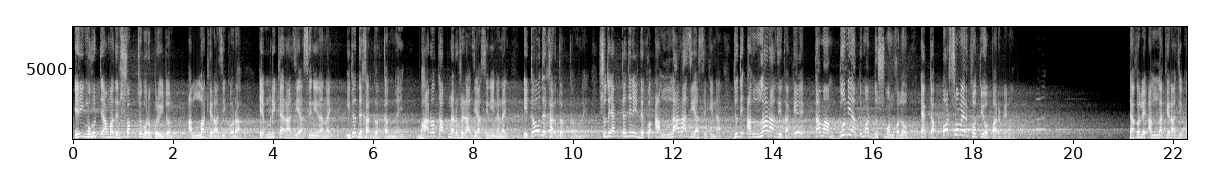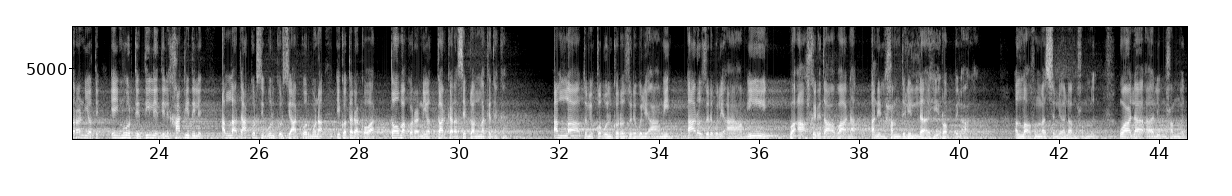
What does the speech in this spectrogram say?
এই মুহূর্তে আমাদের সবচেয়ে বড় প্রয়োজন আল্লাহকে রাজি করা। আমেরিকা রাজি আসেনি না নাই? এটা দেখার দরকার নাই। ভারত আপনার উপরে রাজি আসেনি না নাই? এটাও দেখার দরকার নাই। শুধু একটা জিনিস দেখো, আল্লাহ রাজি আছে কিনা? যদি আল্লাহ রাজি থাকে, তামাম দুনিয়া তোমার দুশ্মন হলো, একটা পশমের ক্ষতিও পারবে না। তাহলে আল্লাহকে রাজি করার নিয়তে এই মুহূর্তে দিলে দিলে, খাটি দিলে, আল্লাহ যা করছি, ভুল করছি আর করব না। এ কথাটা কওয়ার তবা করার নিয়ত কার কার আছে একটু আল্লাহকে দেখা। আল্লাহ, তুমি কবুল করো, জোরে বলি আমিন। আরও জোরে বলি আমিন। ও আখির দাওয়ানা আনিল হামদুলিল্লাহ রব্বিল আলম আল্লাহ মুহাম্মদ ওয়া আলা মুহাম্মদ।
